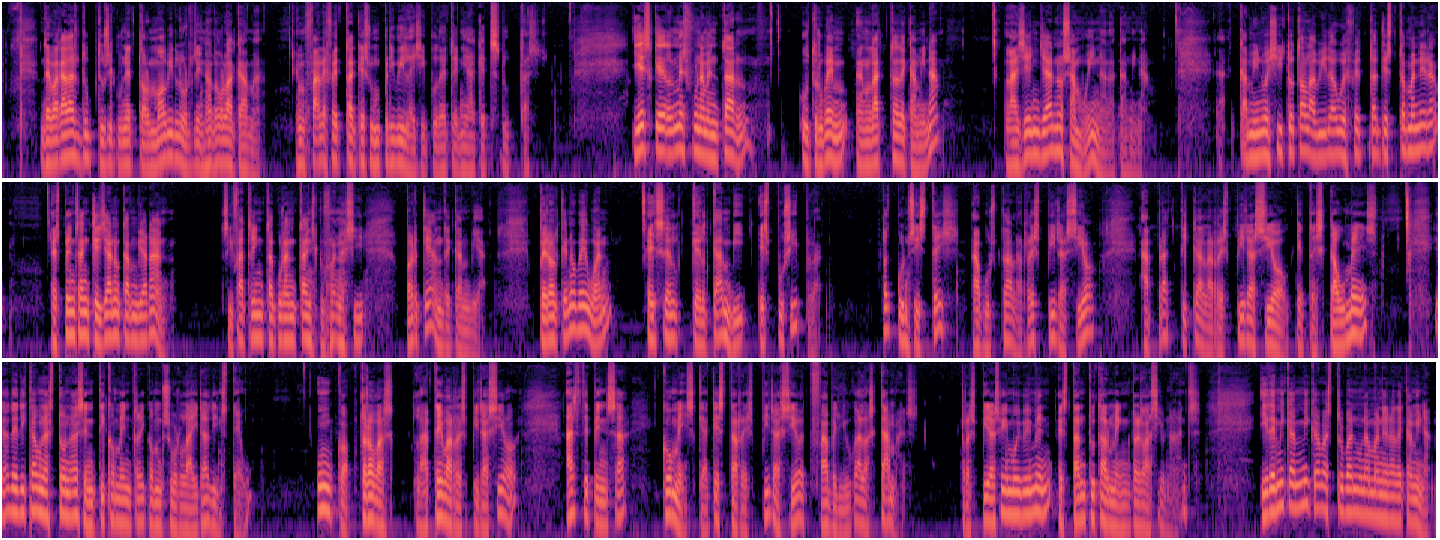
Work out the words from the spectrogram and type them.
De vegades dubto si connecto el mòbil, l'ordinador o la cama. Em fa l'efecte que és un privilegi poder tenir aquests dubtes. I és que el més fonamental ho trobem en l'acte de caminar. La gent ja no s'amoïna de caminar. Camino així tota la vida, ho he fet d'aquesta manera. Es pensen que ja no canviaran. Si fa 30 o 40 anys que ho fan així, per què han de canviar? Però el que no veuen és el que el canvi és possible. Tot consisteix a buscar la respiració, a practicar la respiració que t'escau més i a dedicar una estona a sentir com entra i com surt l'aire dins teu. Un cop trobes la teva respiració, has de pensar com és que aquesta respiració et fa bellugar les cames. Respiració i moviment estan totalment relacionats. I de mica en mica vas trobant una manera de caminar.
